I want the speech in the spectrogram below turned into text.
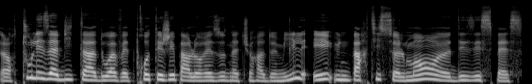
Alors tous les habitats doivent être protégés par le réseau Natura 2000 et une partie seulement des espèces.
